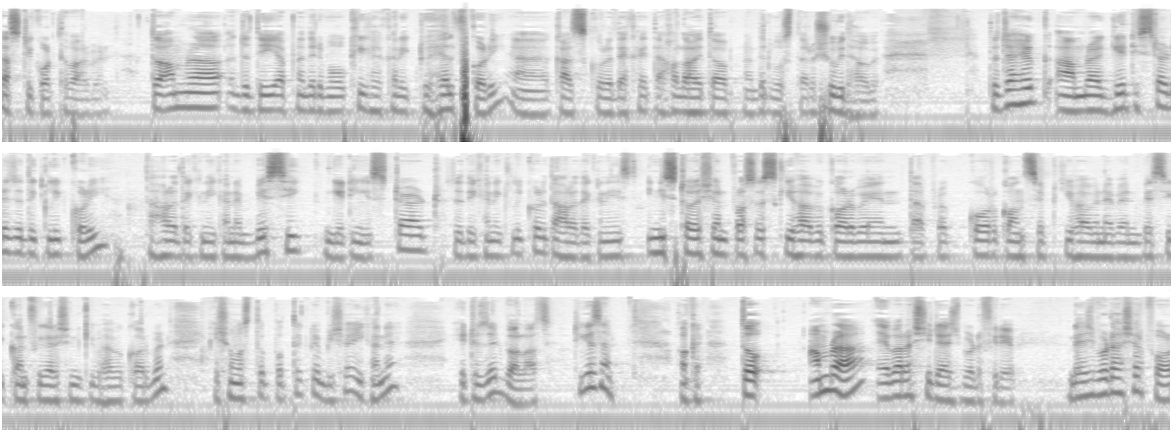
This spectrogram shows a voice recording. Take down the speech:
কাজটি করতে পারবেন। তো আমরা যদি আপনাদের মৌখিক আকারে একটু হেল্প করি কাজ করে দেখাই, তাহলে হয়তো আপনাদের বুঝতে আরও সুবিধা হবে। তো যাই হোক, আমরা গেট স্টার্টে যদি ক্লিক করি, তাহলে দেখেন এখানে বেসিক গেটিং স্টার্ট যদি এখানে ক্লিক করি, তাহলে দেখেন ইনস্টলেশন প্রসেস কীভাবে করবেন, তারপর কোর কনসেপ্ট কীভাবে নেবেন বেসিক কনফিগারেশন কীভাবে করবেন, এই সমস্ত প্রত্যেকটা বিষয় এখানে এ টু জেড বলা আছে, ঠিক আছে? ওকে তো আমরা এবার আসি ড্যাশবোর্ডে ফিরে। ড্যাশবোর্ডে আসার পর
